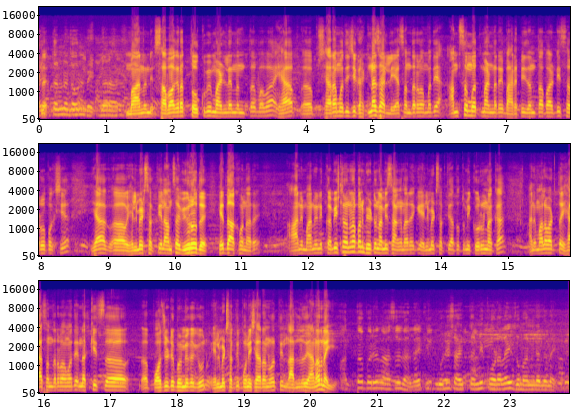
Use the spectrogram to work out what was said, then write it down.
आयुक्तांना जाऊन भेटणार माननीय सभागृहात तोकुबी मांडल्यानंतर बाबा ह्या शहरामध्ये जी घटना झाली या संदर्भामध्ये आमचं मत मांडणार आहे भारतीय जनता पार्टी सर्वपक्षीय ह्या हेल्मेट सक्तीला आमचा विरोध आहे हे दाखवणार आहे. आणि माननीय कमिशनरना पण भेटून आम्ही सांगणार आहे की हेल्मेट सक्ती आता तुम्ही करू नका. आणि मला वाटतं ह्या संदर्भामध्ये नक्कीच पॉझिटिव्ह भूमिका घेऊन हेल्मेट सक्ती पुणे शहरांवरती लादलं जाणार नाही आतापर्यंत असं झालंय की पोलीस आयुक्तांनी कोणालाही जुमानलेलं नाही.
